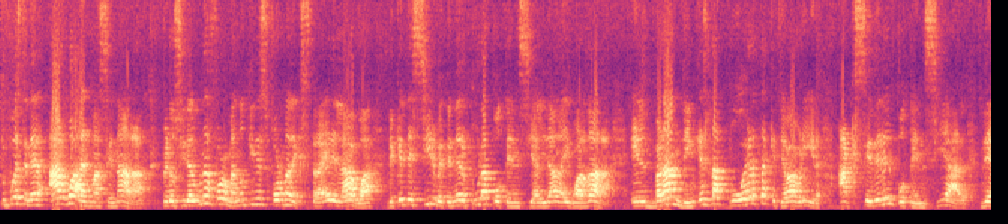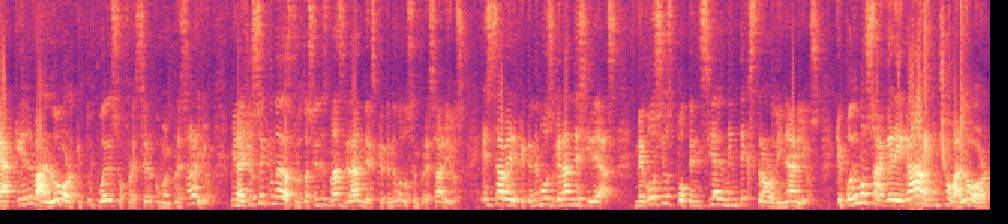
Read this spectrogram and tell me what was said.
Tú puedes tener agua almacenada, pero si de alguna forma no tienes forma de extraer el agua, ¿de qué te sirve tener pura potencialidad ahí guardada? El branding es la puerta que te va a abrir a acceder el potencial de aquel valor que tú puedes ofrecer como empresario. Mira, yo sé que una de las frustraciones más grandes que tenemos los empresarios es saber que tenemos grandes ideas, negocios potencialmente extraordinarios, que podemos agregar mucho valor,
